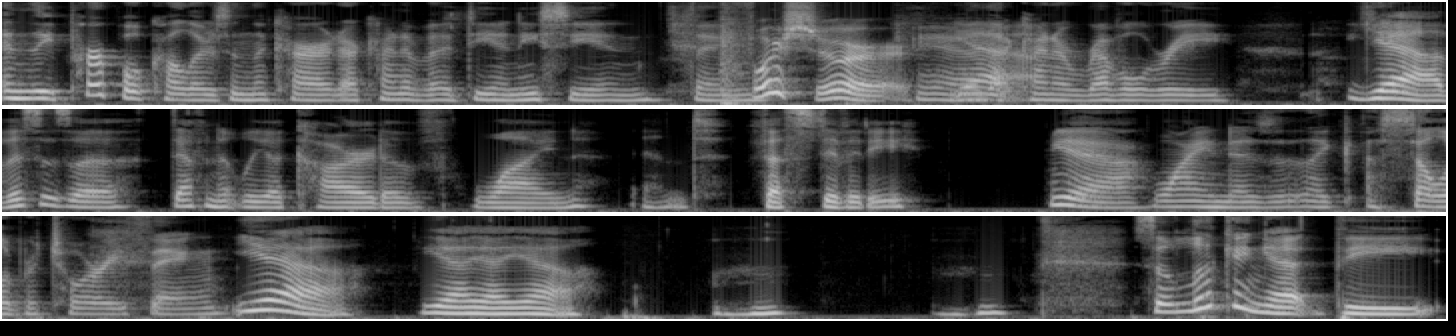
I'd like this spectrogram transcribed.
And the purple colors in the card are kind of a Dionysian thing. For sure. yeah, Yeah. that kind of revelry. yeah, this is a definitely a card of wine and festivity. Yeah, wine is like a celebratory thing. Yeah. Yeah, yeah, yeah. hmm hmm So looking at the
